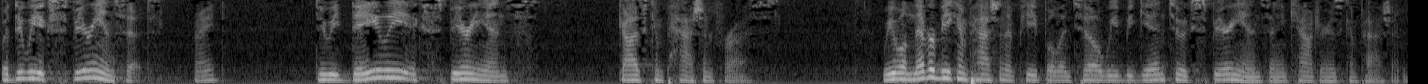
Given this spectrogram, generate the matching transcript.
but do we experience it? Right? Do we daily experience God's compassion for us? We will never be compassionate people until we begin to experience and encounter His compassion.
